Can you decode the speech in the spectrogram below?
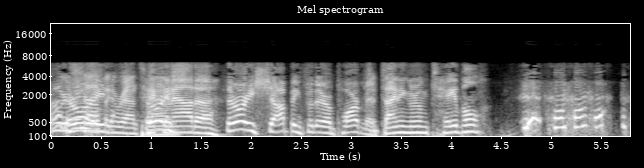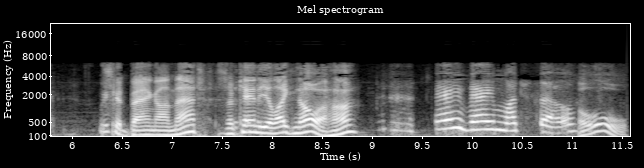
we were they're already- shopping around they're town. Out a They're already shopping for their a apartment. dining room table. We could bang on that. So Kandi, you like Noah, huh? very, very much so. Oh.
